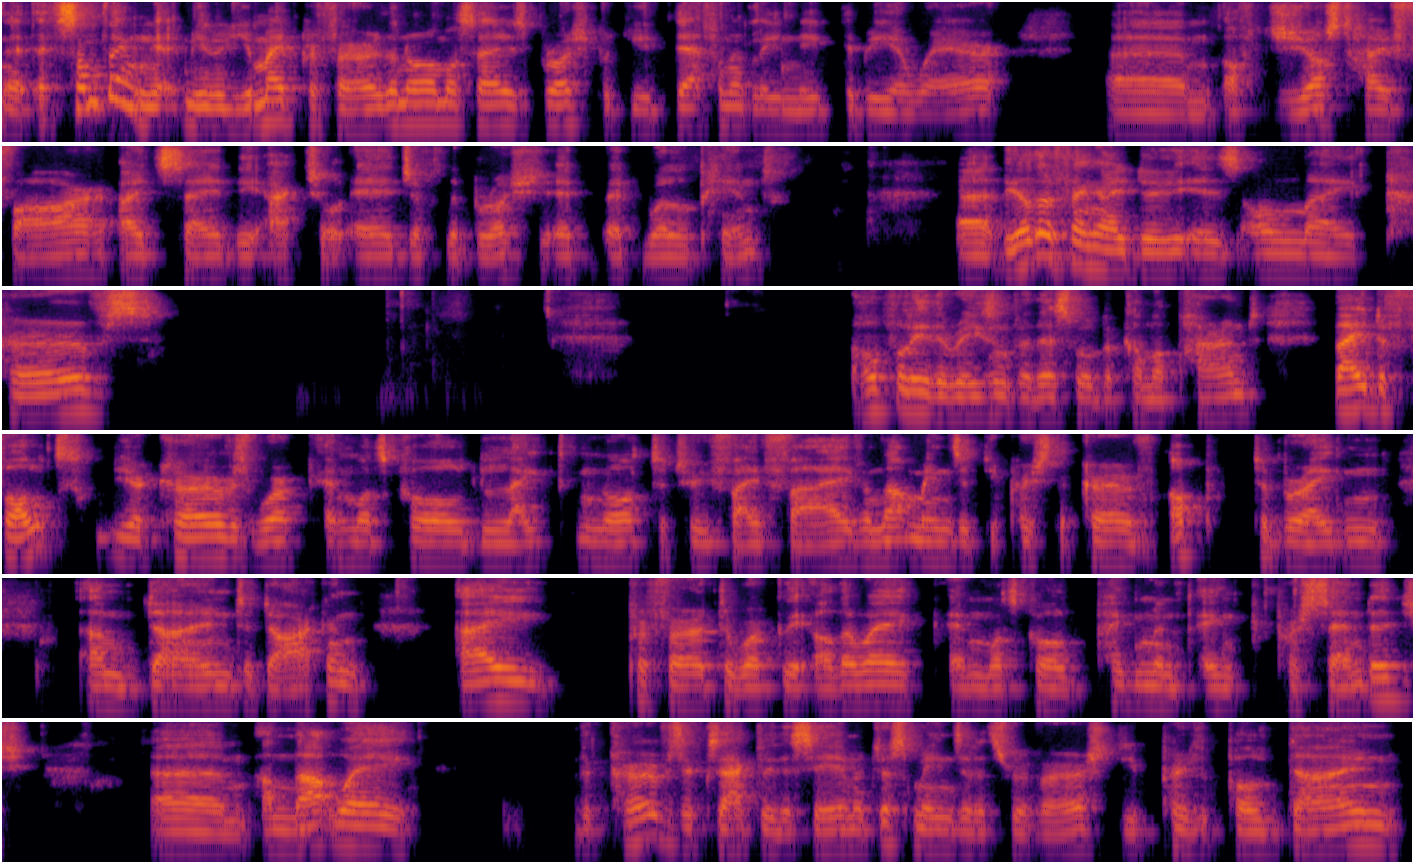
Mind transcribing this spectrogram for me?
it's something you know you might prefer the normal size brush, but you definitely need to be aware um, of just how far outside the actual edge of the brush it, it will paint. Uh, the other thing I do is on my curves. Hopefully the reason for this will become apparent. By default, your curves work in what's called light 0 to 255, and that means that you push the curve up to brighten and down to darken. I prefer to work the other way in what's called pigment ink percentage. Um, and that way, the curve is exactly the same. It just means that it's reversed. You pull down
